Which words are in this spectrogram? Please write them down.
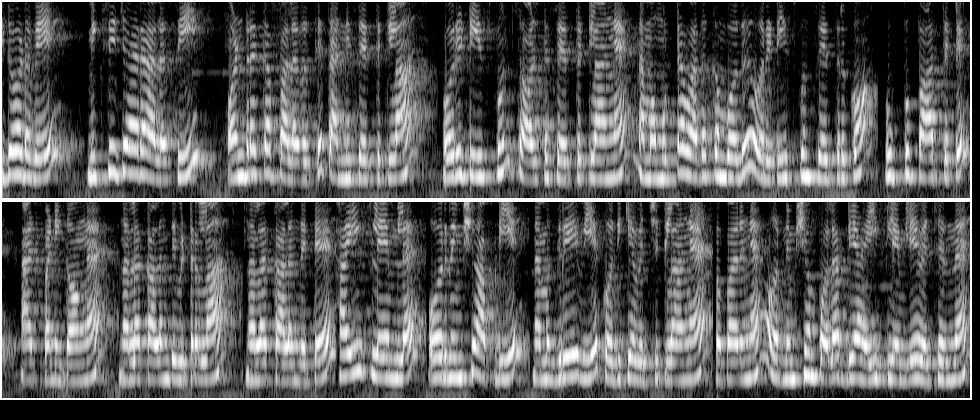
இதோடவே மிக்ஸி ஜாரை அலசி ஒன்றரை கப் அளவுக்கு தண்ணி சேர்த்துக்கலாம். ஒரு டீஸ்பூன் சால்ட்டு சேர்த்துக்கலாங்க. நம்ம முட்டை வதக்கும் போது ஒரு டீஸ்பூன் சேர்த்துருக்கோம். உப்பு பார்த்துட்டு ஆட் பண்ணிக்கோங்க. நல்லா கலந்து விட்டுறலாம். நல்லா கலந்துட்டு ஹை ஃப்ளேம்ல ஒரு நிமிஷம் அப்படியே நம்ம கிரேவியை கொதிக்க வச்சுக்கலாங்க. இப்போ பாருங்க ஒரு நிமிஷம் போல அப்படியே ஹை ஃப்ளேம்லயே வச்சிருந்தேன்.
